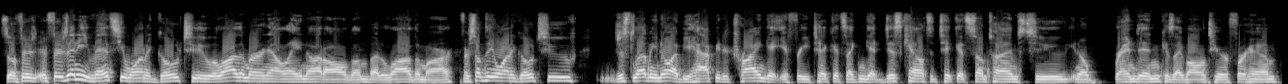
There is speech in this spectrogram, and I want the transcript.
So if there's, if there's any events you want to go to, a lot of them are in LA, not all of them, but a lot of them are. If there's something you want to go to, just let me know. I'd be happy to try and get you free tickets. I can get discounted tickets sometimes to, you know, Brendon because I volunteer for him.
